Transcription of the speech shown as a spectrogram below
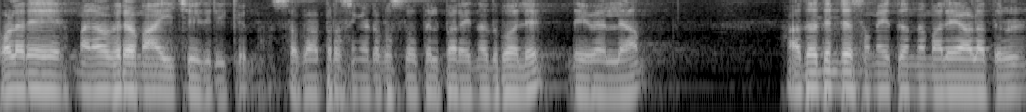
വളരെ മനോഹരമായി ചെയ്തിരിക്കുന്നു. സഭാപ്രസംഗയുടെ പുസ്തകത്തിൽ പറയുന്നത് പോലെ ദൈവമെല്ലാം അതതിന്റെ സമയത്തെന്ന് മലയാളത്തിൽ.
